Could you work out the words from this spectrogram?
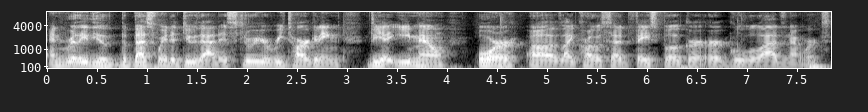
And really, the, the best way to do that is through your retargeting via email or, uh, like Carlos said, Facebook or, or Google Ads networks.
